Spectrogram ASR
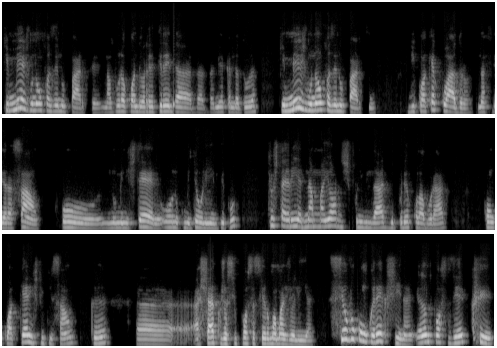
que mesmo não fazendo parte, na altura quando eu retirei da, da, da minha candidatura, que mesmo não fazendo parte de qualquer quadro na federação ou no ministério ou no comitê olímpico, que eu estaria na maior disponibilidade de poder colaborar com qualquer instituição que uh, achar que o José possa ser uma mais-valia. Se eu vou concorrer, Cristina, eu não posso dizer que,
